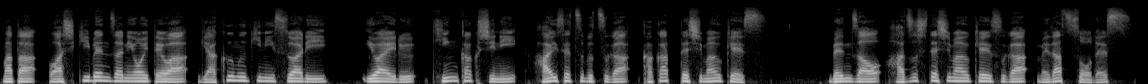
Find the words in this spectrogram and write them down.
また和式便座においては逆向きに座りいわゆる金閣詞に排泄物がかかってしまうケース。便座を外してしまうケースが目立つそうです。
